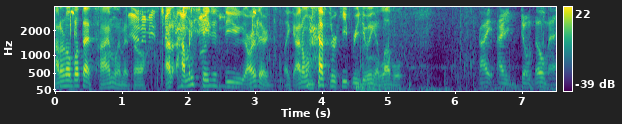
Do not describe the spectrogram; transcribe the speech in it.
I don't know about that time limit though. I how many stages do you are there? Like I don't have to keep redoing a level. I I don't know, man.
